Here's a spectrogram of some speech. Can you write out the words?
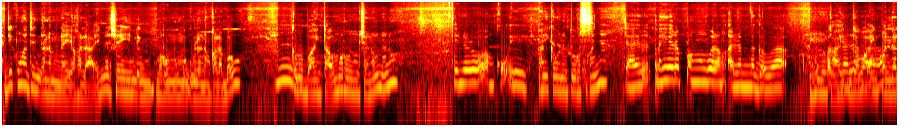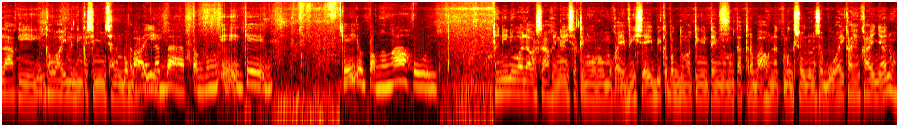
Hindi ko nga din alam na akalain na siya yung nag- marunong mag-ulan ng kalabaw. Kababaeng tao, marunong siya noon, ano? Tinuruan ko eh. Ay, ikaw ang nagturo sa kanya? Dahil mahirap ang walang alam na gawa. Hmm, kahit Paglalaba. gawaing panlalaki, gawain na din kasi minsan ng babae. Paglalaba, pag iigib. Kaya yung pangangahoy. Naniniwala ka sa akin na sa tinuro mo kay Ivy, si Ivy kapag dumating yung time na magtatrabaho na at mag-solo na sa buhay, kayang-kaya niya ano.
